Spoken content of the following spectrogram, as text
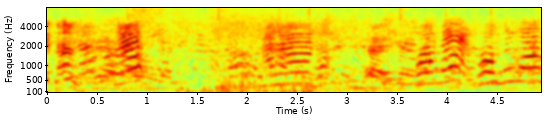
ดนั่นนะอันน่ะพร้อมแม่พร้อมหรือยัง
